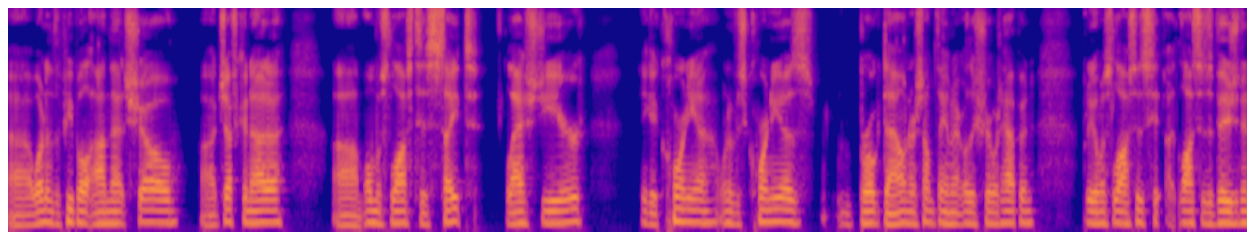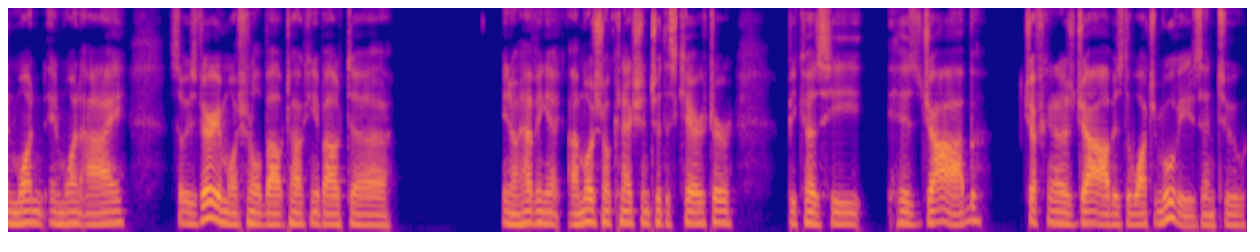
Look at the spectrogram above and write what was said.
Uh, one of the people on that show, uh, Jeff Cannata, um, almost lost his sight last year. I think a cornea, one of his corneas broke down or something. I'm not really sure what happened, but he almost lost his lost his vision in one in one eye. So he's very emotional about talking about uh, you know having an emotional connection to this character because he his job Jeff Cannata's job is to watch movies and to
